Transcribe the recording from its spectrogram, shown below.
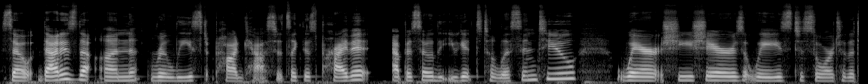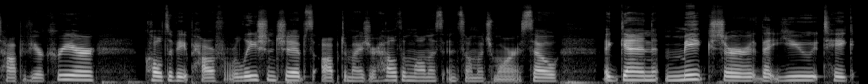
So that is the unreleased podcast. It's like this private episode that you get to listen to where she shares ways to soar to the top of your career cultivate powerful relationships, optimize your health and wellness, and so much more. So, again, make sure that you take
